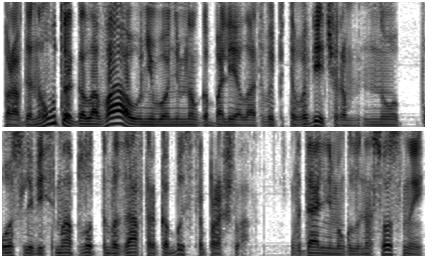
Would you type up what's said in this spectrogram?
Правда, на утро голова у него немного болела от выпитого вечером, но после весьма плотного завтрака быстро прошла. В дальнем углу насосной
